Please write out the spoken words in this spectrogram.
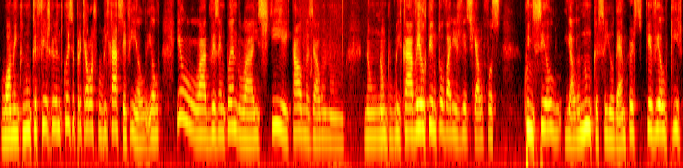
o homem que nunca fez grande coisa para que ela os publicasse, enfim, ele, ele, ele lá de vez em quando lá insistia e tal, mas ela não, não, não publicava, ele tentou várias vezes que ela fosse conhecê-lo e ela nunca saiu de Amherst, teve ele que ir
